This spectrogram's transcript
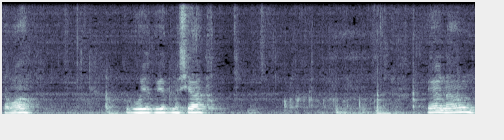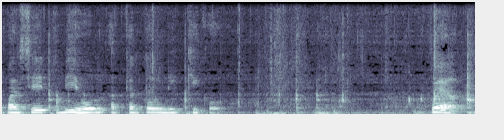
Tama. Guyag-guyag na siya. Yan ang pansit, bihon at kanton ni Kiko. Well,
